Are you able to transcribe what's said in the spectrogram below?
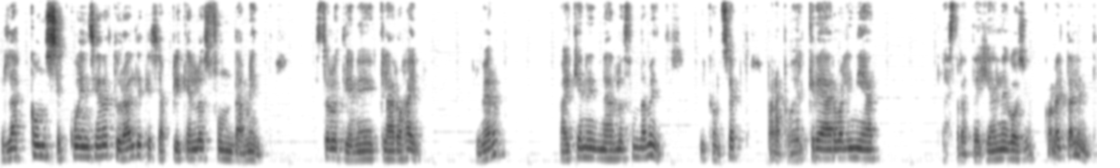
es la consecuencia natural de que se apliquen los fundamentos. Esto lo tiene claro Jaime. Primero, hay que alinear los fundamentos y conceptos para poder crear o alinear la estrategia del negocio con el talento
